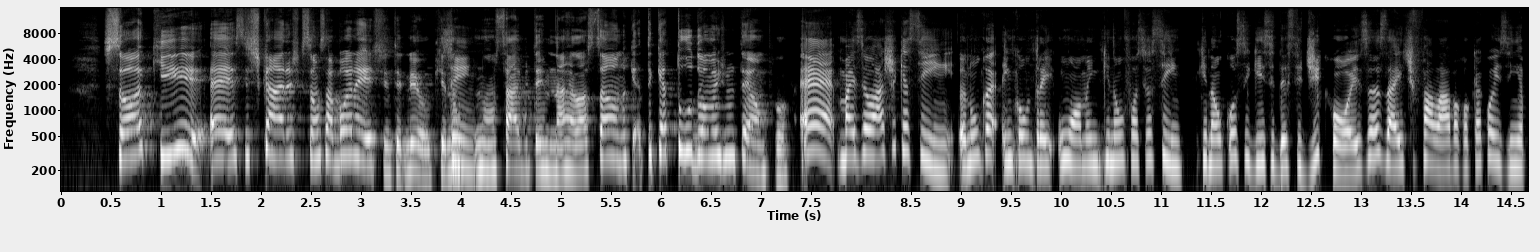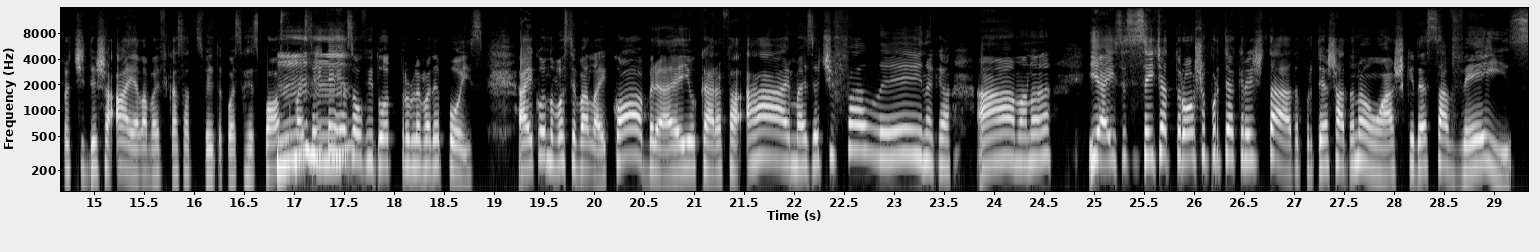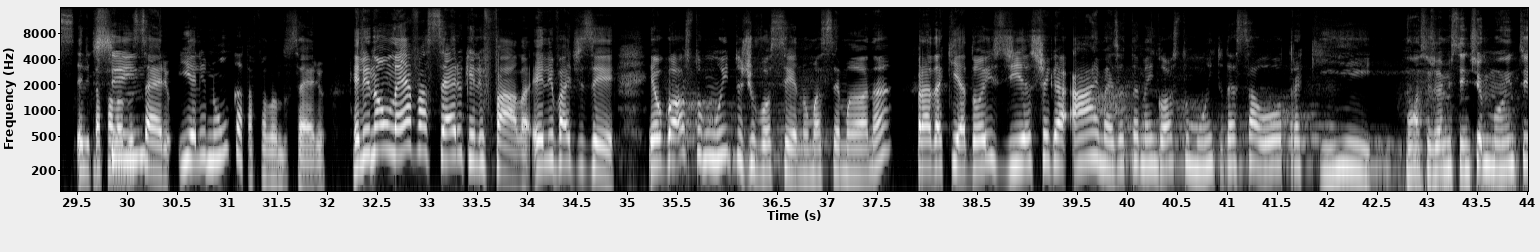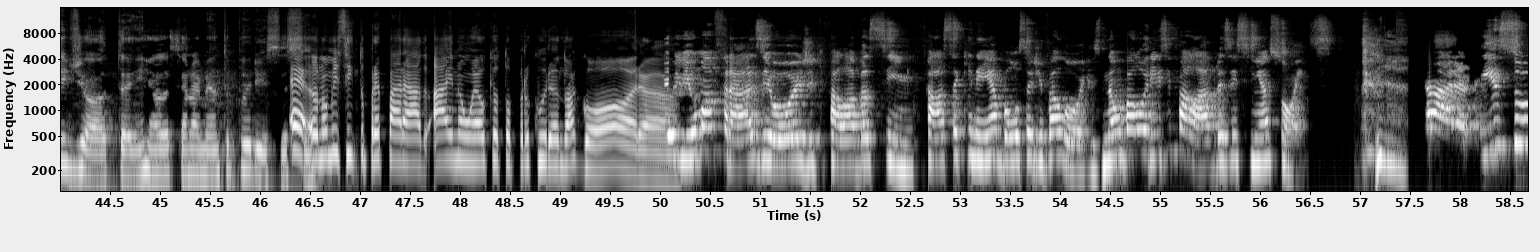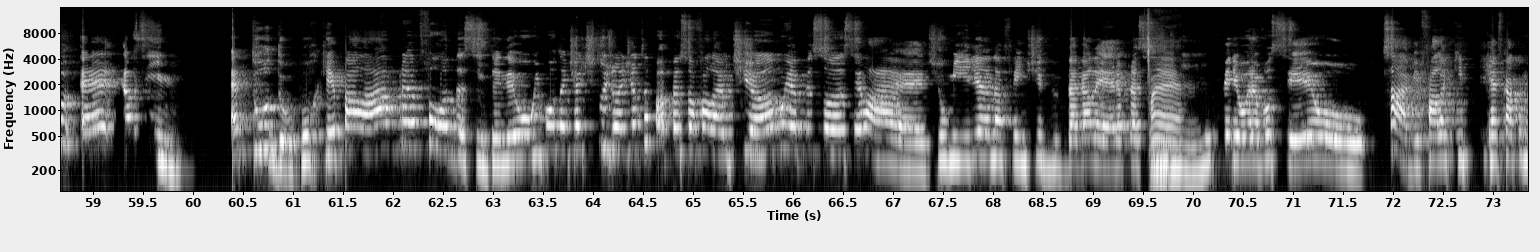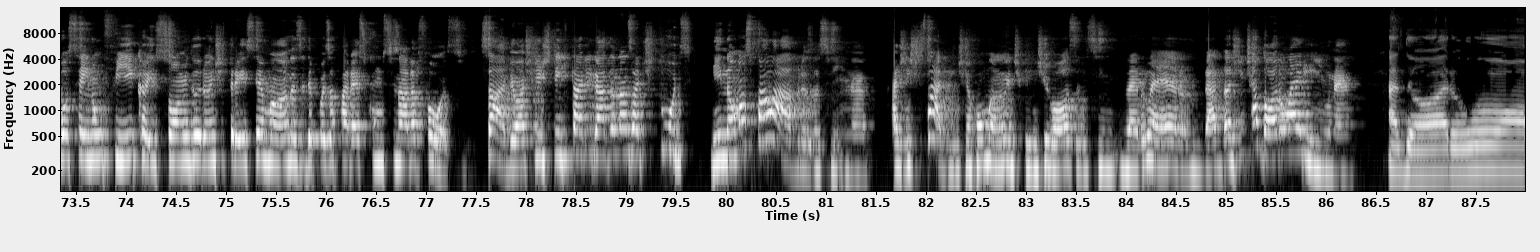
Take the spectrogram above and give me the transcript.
Só que é esses caras que são sabonete, entendeu? Que Sim. não, não sabe terminar a relação, não quer, quer tudo ao mesmo tempo. É, mas eu acho que assim, eu nunca encontrei um homem que não fosse assim, que não conseguisse decidir coisas, aí te falava qualquer coisinha pra te deixar, ah, ela vai ficar satisfeita com essa resposta, mas sem ter Uhum. resolvido outro problema depois. Aí quando você vai lá e cobra, aí o cara fala, ai, mas eu te falei naquela, ah, mano, e aí você se sente a trouxa por ter acreditado, por ter achado, não, acho que dessa vez ele tá falando Sim. Sério, e ele nunca tá falando sério. Ele não leva a sério o que ele fala. Ele vai dizer: Eu gosto muito de você numa semana, pra daqui a dois dias chegar. Ai, mas eu também gosto muito dessa outra aqui. Nossa, eu já me senti muito idiota em relacionamento por isso. assim. É, eu não me sinto preparado. Ai, não é o que eu tô procurando agora. Eu li uma frase hoje que falava assim: faça que nem a bolsa de valores. Não valorize palavras e sim ações. Cara, isso é assim. É tudo, porque palavra, foda-se, entendeu? O importante é a atitude. Não adianta a pessoa falar eu te amo e a pessoa, sei lá, é, te humilha na frente da galera pra se É. Superior a você, ou, sabe, fala que quer ficar com você e não fica, e some durante três semanas e depois aparece como se nada fosse. Sabe? Eu acho que a gente tem que estar ligada nas atitudes e não nas palavras, assim, né? A gente sabe, a gente é romântico, a gente gosta desse lero-lero. A, a gente adora um lerinho, né? Adoro.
